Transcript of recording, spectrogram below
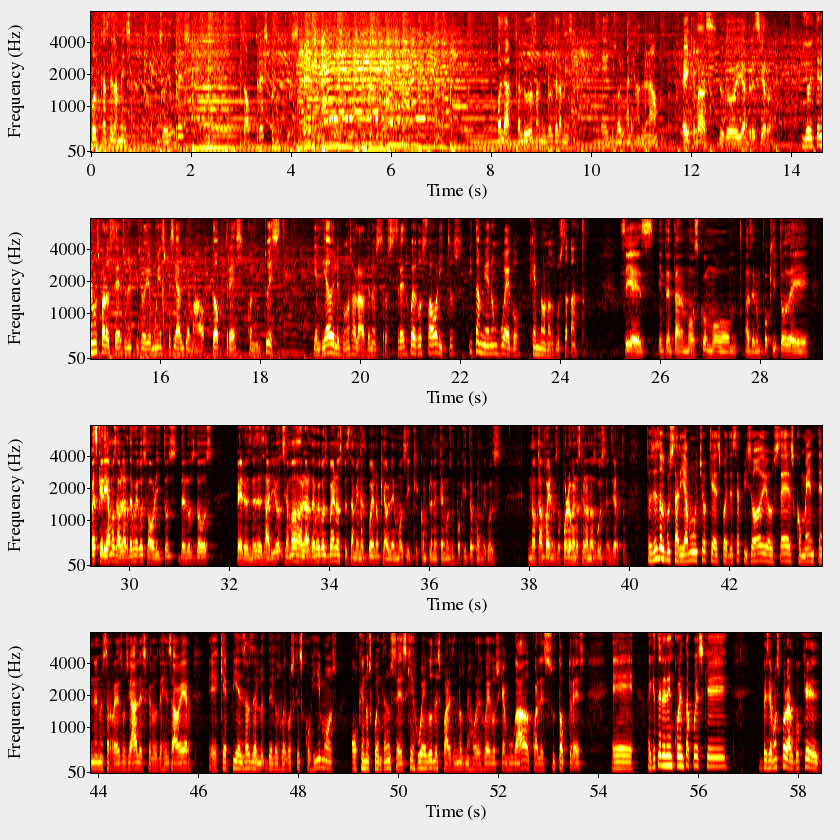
podcast de la mesa, episodio 3, top 3 con un twist. Hola, saludos amigos de la mesa. Eh, yo soy Alejandro Henao Hey, ¿qué más? Yo soy Andrés Sierra. y hoy tenemos para ustedes un episodio muy especial llamado Top 3 con un twist. Y el día de hoy les vamos a hablar de nuestros tres juegos favoritos y también un juego que no nos gusta tanto. Sí, es, intentamos como hacer un poquito de... Pues queríamos hablar de juegos favoritos de los dos, pero es necesario, si vamos a hablar de juegos buenos, pues también es bueno que hablemos y que complementemos un poquito con juegos no tan buenos, o por lo menos que no nos gusten, ¿cierto? Entonces nos gustaría mucho que después de este episodio ustedes comenten en nuestras redes sociales, que nos dejen saber eh, qué piensas de, de los juegos que escogimos o que nos cuenten ustedes qué juegos les parecen los mejores juegos que han jugado, cuál es su top 3. Hay que tener en cuenta pues que empecemos por algo que,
